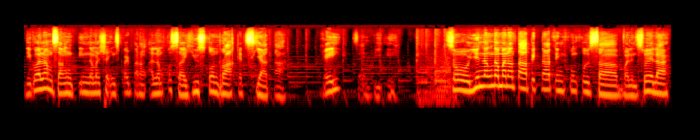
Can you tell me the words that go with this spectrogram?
di ko alam saan team naman siya inspired parang alam ko sa Houston Rockets yata. Okay? Sa NBA. So, yun lang naman ang topic natin tungkol sa Valenzuela.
